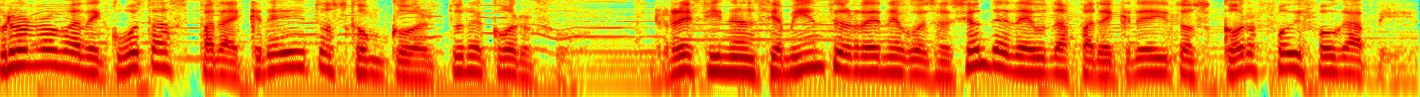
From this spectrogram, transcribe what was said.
Prórroga de cuotas para créditos con cobertura Corfo. Refinanciamiento y renegociación de deudas para créditos Corfo y Fogape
